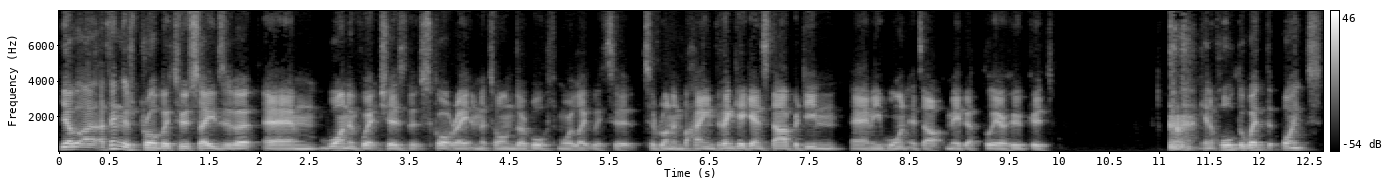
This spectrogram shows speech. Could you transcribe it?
Yeah, well, I think there's probably two sides of it. Um, one of which is that Scott Wright and Matondo are both more likely to to run in behind. I think against Aberdeen, um, he wanted a, maybe a player who could kind of hold the width at points.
